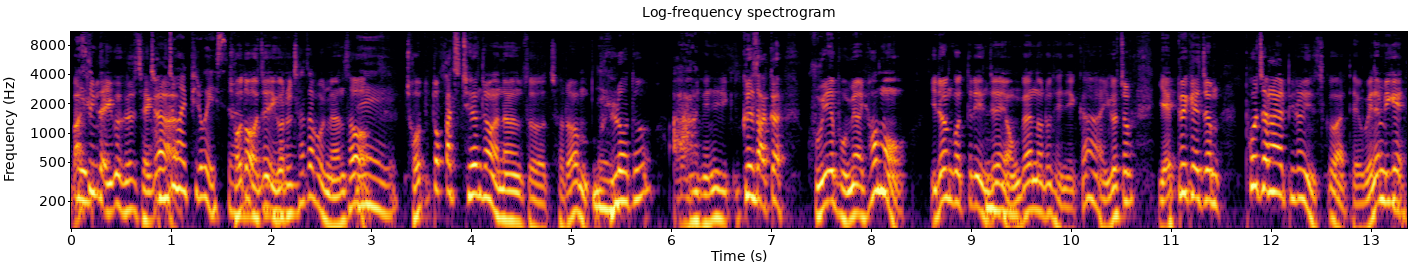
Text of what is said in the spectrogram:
맞습니다. 이거 그래서 제가 정정할 필요가 있어요. 저도 어제 네. 이거를 찾아보면서 네. 저도 똑같이 최현정 아나운서처럼 네. 블러드 아 괜히 그래서 아까 구에 보면 혐오 이런 것들이 이제 음. 연관어로 되니까 이거 좀 예쁘게 좀 포장할 필요는 있을 것 같아요. 왜냐면 이게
